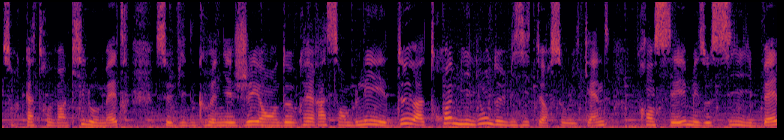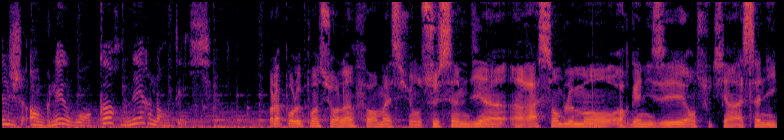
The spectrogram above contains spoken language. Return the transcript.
sur 80 km. Ce vide-grenier géant devrait rassembler 2 à 3 millions de visiteurs ce week-end, français, mais aussi belges, anglais ou encore néerlandais. Voilà pour le point sur l'information. Ce samedi, un, rassemblement organisé en soutien à Sani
